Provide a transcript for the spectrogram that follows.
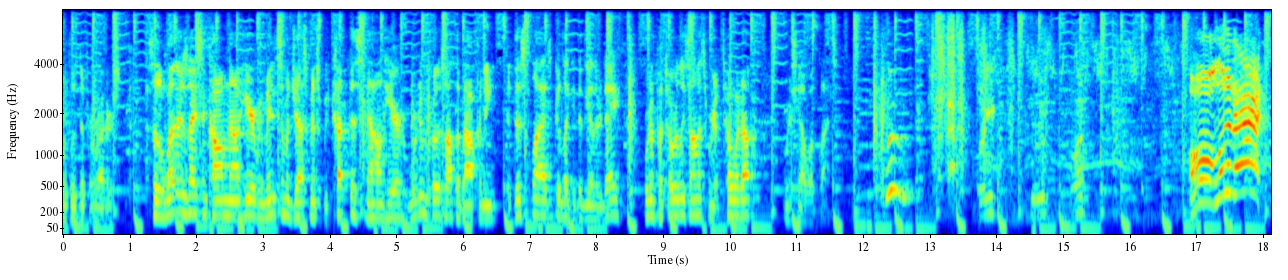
with those different rudders. So the weather is nice and calm now here. We made some adjustments. We cut this down here. We're gonna throw this off the balcony. If this glides good like it did the other day, we're gonna put tow release on this. We're gonna tow it up. We're gonna see how well it glides. Woo! Three, two, one. Oh, look at that!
